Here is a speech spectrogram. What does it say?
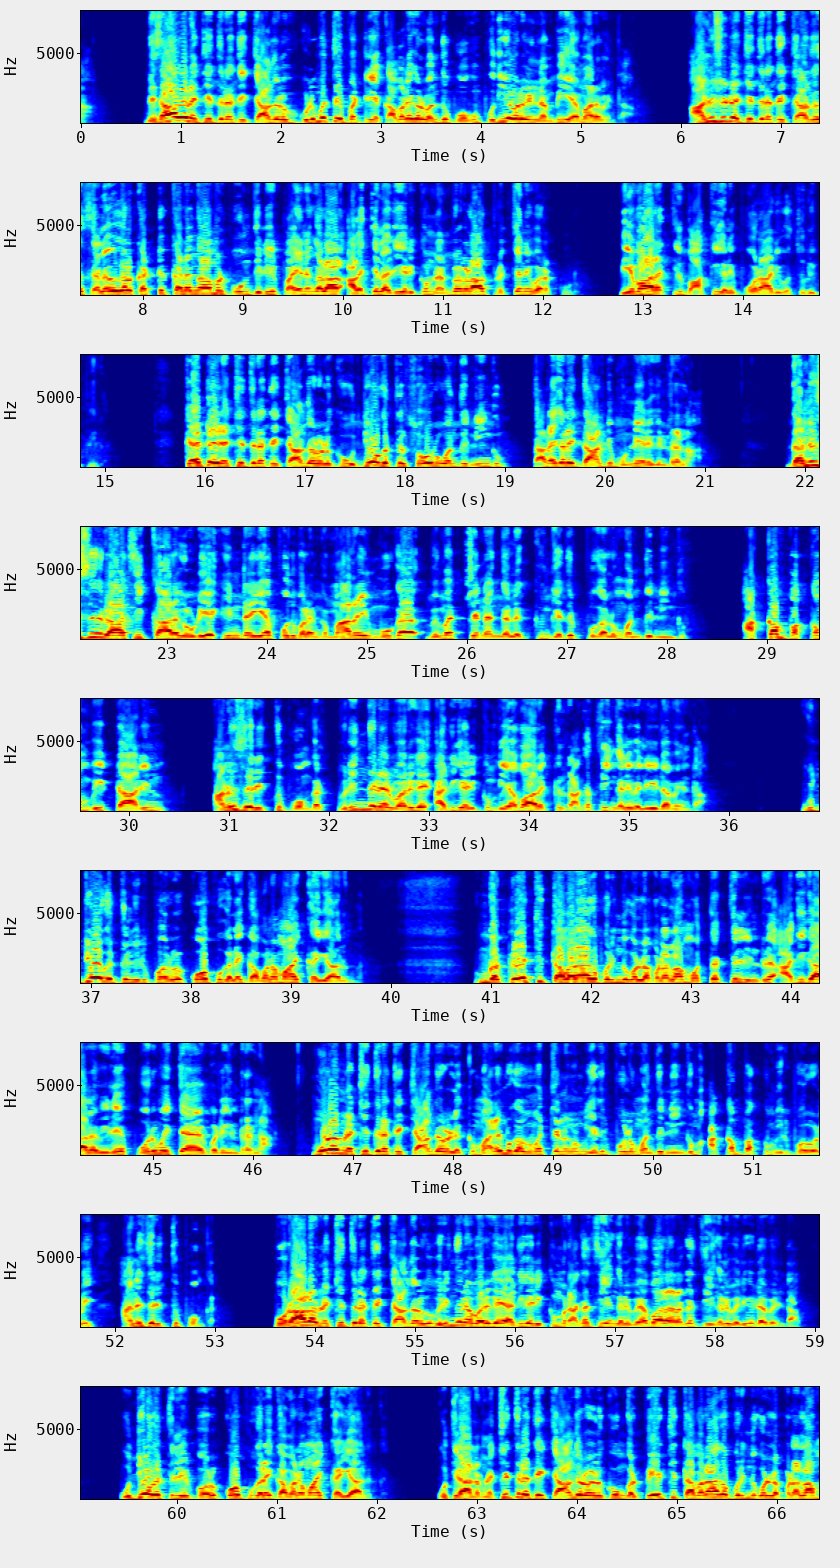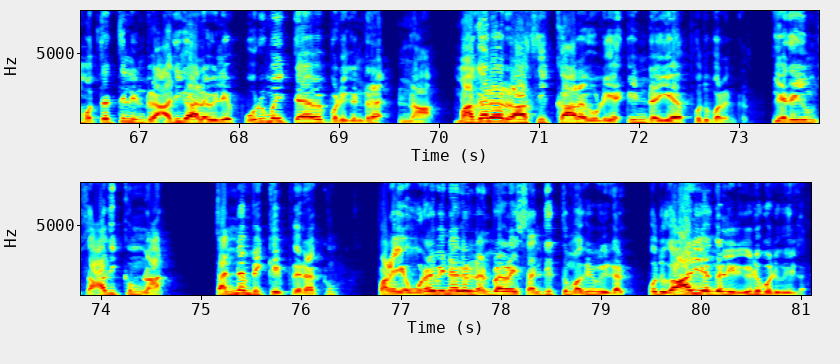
விசாக நட்சத்திரத்தை சார்ந்தவர்களுக்கு குடும்பத்தை பற்றிய கவலைகள் வந்து போகும். புதியவர்களை நம்பி ஏமாற வேண்டாம். அனுஷ நட்சத்திரத்தை சார்ந்த செலவுகள் கட்டுக்கடங்காமல் போகும். திடீர் பயணங்களால் அலைச்சல் அதிகரிக்கும். நண்பர்களால் பிரச்சனை வரக்கூடும். வியாபாரத்தில் பாக்கிகளை போராடி வசூலிப்பீர்கள். கேட்டை நட்சத்திரத்தை சார்ந்தவர்களுக்கு உத்தியோகத்தில் சோறு வந்து நீங்கும். தடைகளை தாண்டி முன்னேறுகின்ற நாள். தனுசு ராசிக்காரர்களுடைய இன்றைய பொது பலன்கள். மறைமுக விமர்சனங்களுக்கும் எதிர்ப்புகளும் வந்து நீங்கும். அக்கம் பக்கம் வீட்டாரின் அனுசரித்து போங்கள். விருந்தினர் வருகை அதிகரிக்கும் வியாபாரத்தில் ரகசியங்களை வெளியிட வேண்டாம். உத்தியோகத்தில் இருப்பவர்கள் கோப்புகளை கவனமாய் கையாளுங்கள். உங்கள் பேச்சு தவறாக புரிந்து கொள்ளப்படலாம். மொத்தத்தில் இன்று அதிக அளவிலே பொறுமை தேவைப்படுகின்ற நாள். மூலம் நட்சத்திரத்தை சார்ந்தவர்களுக்கு மறைமுக விமர்சனங்களும் எதிர்ப்புகளும் வந்து நீங்கும். அக்கம் பக்கம் இருப்பவர்களை அனுசரித்து போங்கள். போராட நட்சத்திரத்தை சார்ந்தவர்கள் விருந்தினர் வருகை அதிகரிக்கும் ரகசியங்களை வியாபார ரகசியங்களை வெளியிட வேண்டாம். உத்தியோகத்தில் இருப்பவர் கோப்புகளை கவனமாய் கையாளுங்கள் உத்திராடம் நட்சத்திரத்தை சார்ந்தவர்களுக்கு உங்கள் பேச்சு தவறாக புரிந்து கொள்ளப்படலாம். மொத்தத்தில் இன்று அதிக அளவிலே பொறுமை தேவைப்படுகின்ற நாள். மகர ராசிக்காரர்களுடைய இன்றைய பொது பலன்கள். எதையும் சாதிக்கும் நாள். தன்னம்பிக்கை பிறக்கும். பழைய உறவினர்கள் நண்பர்களை சந்தித்து மகிழ்வீர்கள். பொது காரியங்களில் ஈடுபடுவீர்கள்.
